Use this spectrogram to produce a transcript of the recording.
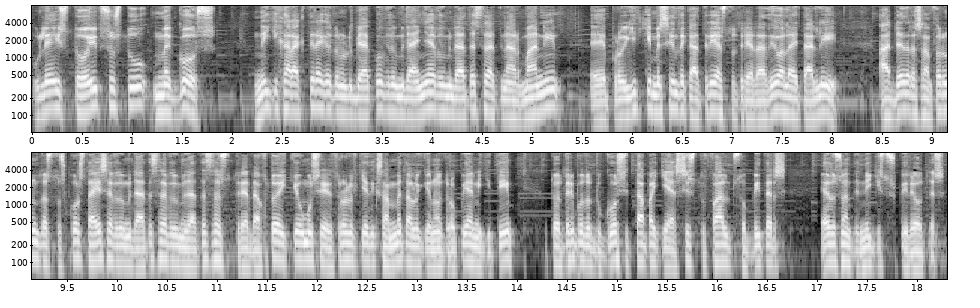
που λέει στο ύψος του Μεγκό. Νίκη χαρακτήρα για τον Ολυμπιακό 79-74 την Αρμάνη. Ε, προηγήθηκε με συν 13 στο 32, αλλά οι Ιταλοί αντέδρασαν φέρνοντας το σκορ στα ίσα 74-74 στο 38. Εκεί όμως οι Ερυθρόλευκοι έδειξαν μέταλλο και νοοτροπία νικητή. Το τρίποντο του Γκώση, τάπα και ασή του Φάλτ στο Πίτερς έδωσαν την νίκη στους Πυραιώτες.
